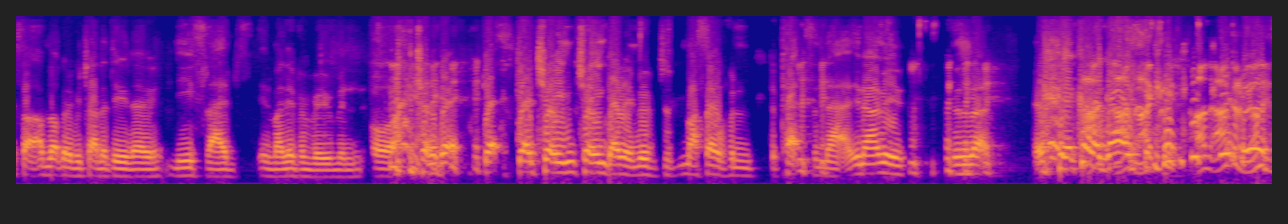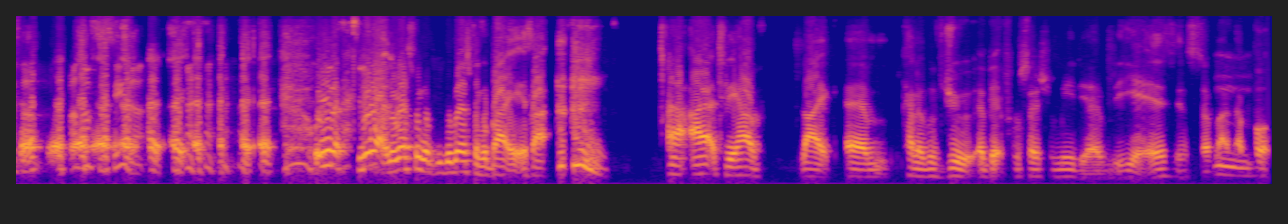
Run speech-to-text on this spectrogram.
it's like I'm not going to be trying to do you know knee slides in my living room and or trying to get get get a train train going with just myself and the pets and that. You know what I mean? It's like, Come on, I-. I like it. I- I'm gonna be honest, I- I'd love to see that. well, you know, you know what? The worst thing, the worst thing about it is that I, I actually have like um kind of withdrew a bit from social media over the years and stuff like that. Mm. But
